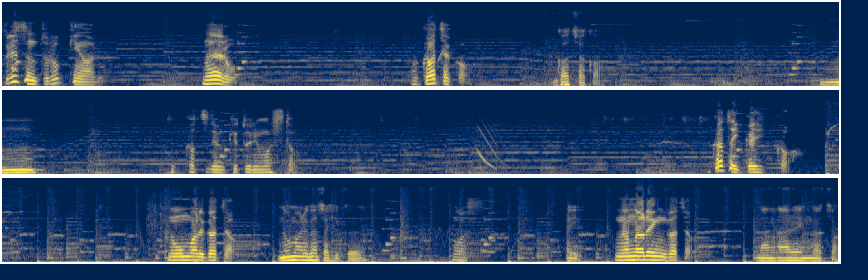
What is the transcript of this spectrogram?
プレゼント6件ある。なんやろ？あ、ガチャか。ガチャか。うーん。復活で受け取りました。ガチャ一回引くか。ノーマルガチャ。ノーマルガチャ引く？ます。はい。7連ガチャ。7連ガチャ。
